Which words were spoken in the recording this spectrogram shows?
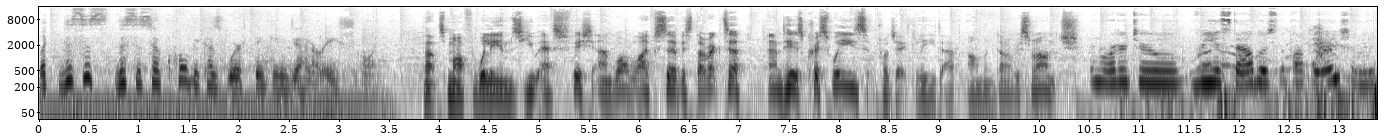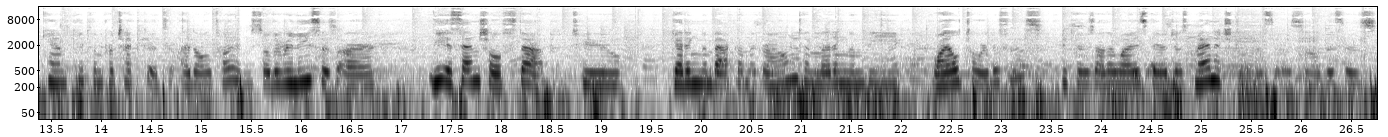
Like this is this is so cool because we're thinking generationally. That's Martha Williams, US Fish and Wildlife Service Director, and here's Chris Wiese, project lead at Armendaris Ranch. In order to re-establish the population, we can't keep them protected at all times. So the releases are the essential step to getting them back on the ground and letting them be wild tortoises because otherwise they're just managed tortoises. So this is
